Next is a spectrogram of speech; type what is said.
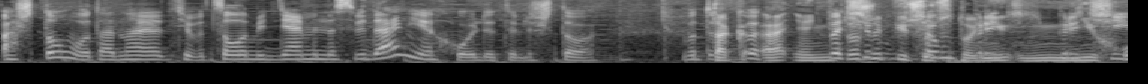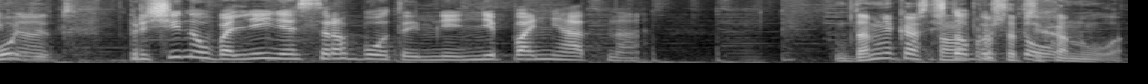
а что, вот она типа целыми днями на свидание ходит или что? Вот Так, в- а- они почему- тоже пишут, что не, прич- не причина? ходит. Причина увольнения с работы мне непонятна. Да, мне кажется, она Чтобы просто что? психанула.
